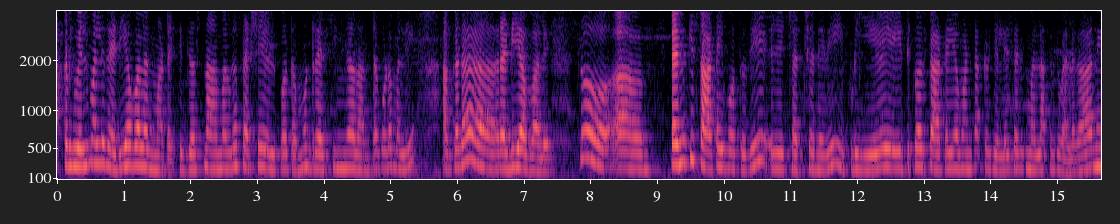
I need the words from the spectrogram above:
అక్కడికి వెళ్ళి మళ్ళీ రెడీ అవ్వాలన్నమాట. ఇక్కడ జస్ట్ నార్మల్గా ఫ్రెష్ అయ్యి వెళ్ళిపోతాము. డ్రెస్సింగ్ అదంతా కూడా మళ్ళీ అక్కడ రెడీ అవ్వాలి. సో టెన్కి స్టార్ట్ అయిపోతుంది చర్చ్ అనేది. ఇప్పుడు ఏ ఎయిట్కో స్టార్ట్ అయ్యామంటే అక్కడికి వెళ్ళేసరికి మళ్ళీ అక్కడికి వెళ్ళగానే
